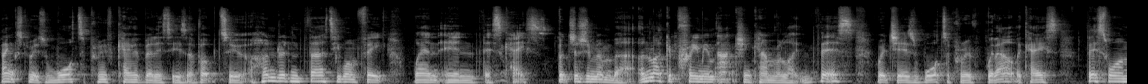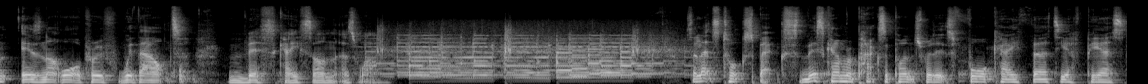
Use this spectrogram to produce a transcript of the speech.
thanks to its waterproof capabilities of up to 131 feet when in this case. But just remember, unlike a premium action camera like this, which is waterproof without the case, this one is not waterproof without this case on as well. So let's talk specs. This camera packs a punch with its 4K 30 FPS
